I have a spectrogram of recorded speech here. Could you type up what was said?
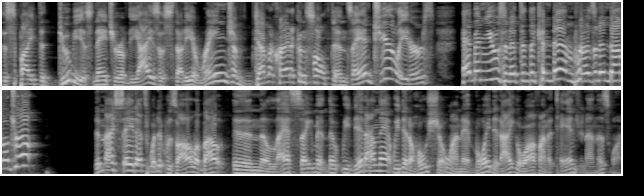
Despite the dubious nature of the ISA study, a range of Democratic consultants and cheerleaders have been using it to condemn President Donald Trump. Didn't I say that's what it was all about in the last segment that we did on that? We did a whole show on that. Boy, did I go off on a tangent on this one.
